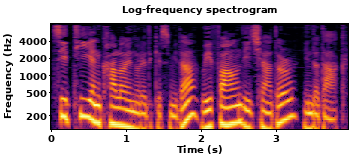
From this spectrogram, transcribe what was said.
City and Color의 노래 듣겠습니다. We found each other in the dark.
